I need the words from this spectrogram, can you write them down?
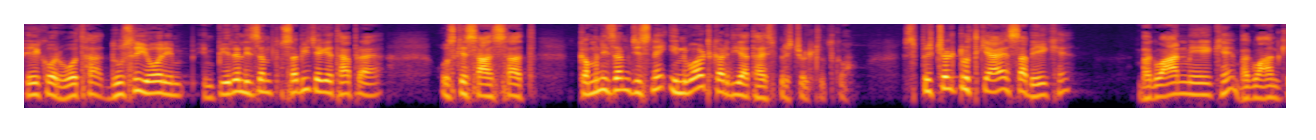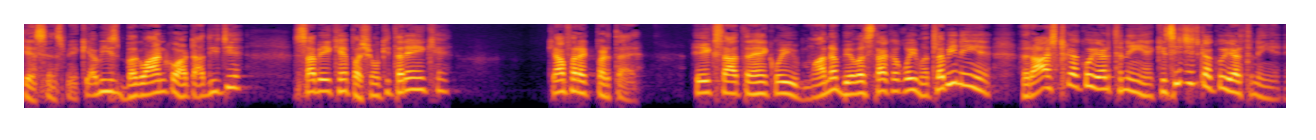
तो एक और वो था। दूसरी ओर इंपीरियलिज्म तो सभी जगह था प्राय। उसके साथ साथ कम्युनिज्म जिसने इन्वर्ट कर दिया था स्पिरिचुअल ट्रुथ को। स्पिरिचुअल ट्रुथ क्या है? सब एक है। भगवान में एक है, भगवान के एसेंस में एक है। अभी इस भगवान को हटा दीजिए, सब एक है, पशुओं की तरह एक है। क्या फ़र्क पड़ता है? एक साथ रहें, कोई मानव व्यवस्था का कोई मतलब ही नहीं है। राष्ट्र का कोई अर्थ नहीं है, किसी चीज़ का कोई अर्थ नहीं है।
